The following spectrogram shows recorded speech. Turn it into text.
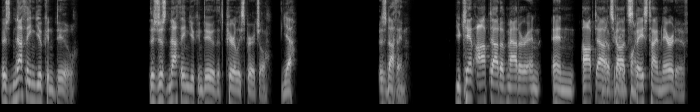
There's nothing you can do. There's just nothing you can do that's purely spiritual. Yeah. There's nothing. You can't opt out of matter and and opt out That's of God's space-time narrative.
